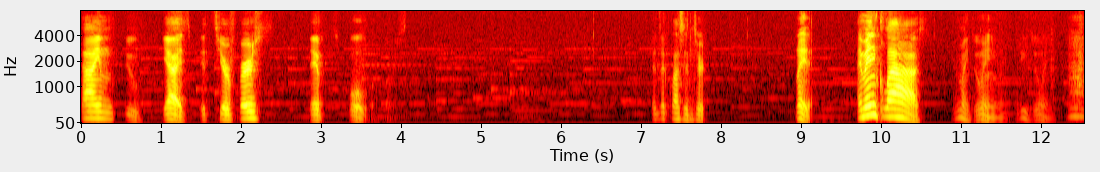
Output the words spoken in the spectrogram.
time to. Yeah, it's it's your first day school, of course. Get the class insert. Wait, I'm in class. What am I doing? What are you doing?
